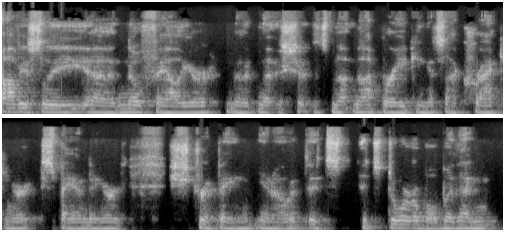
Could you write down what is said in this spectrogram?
obviously, uh, no failure. No, no, it's not not breaking. It's not cracking or expanding or stripping. You know, it, it's it's durable. But then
